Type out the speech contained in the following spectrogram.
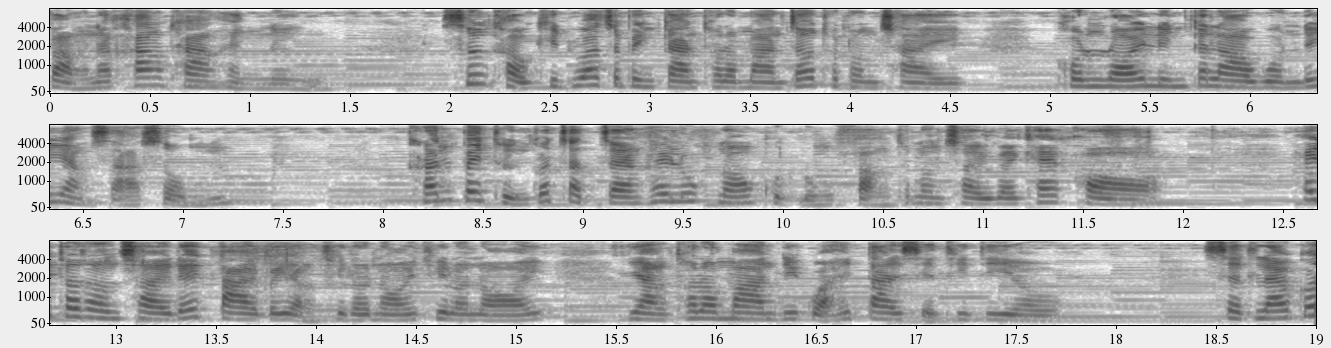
ฝังณข้างทางแห่งหนึ่ง ซึ่งเขาคิดว่าจะเป็นการทรมานเจ้าธนนชัย คนร้อยลิ้นกะลาวนได้อย่างสาสม ครั้นไปถึงก็จัดแจงให้ลูกน้องขุดหลุมฝังธนนชัยไว้แค่คอ ให้ธนนชัยได้ตายไปอย่างทีละน้อยทีละน้อย อย่างทรมานดีกว่าให้ตายเสียทีเดียว เสร็จแล้วก็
